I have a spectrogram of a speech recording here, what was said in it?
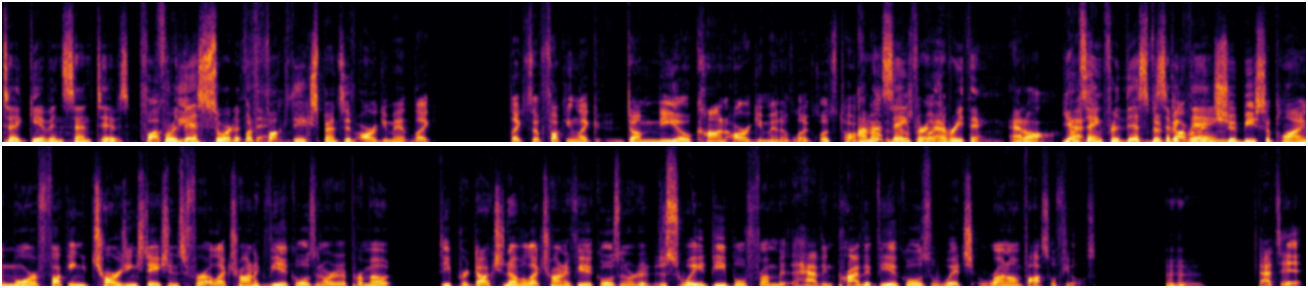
to give incentives Fuck for the- this sort of But thing? fuck the expensive argument, like, like the fucking like dumb neocon argument of like, let's talk. About. I'm not saying for budget. everything at all. I'm saying for this specific The government thing. should be supplying more fucking charging stations for electronic vehicles in order to promote the production of electronic vehicles in order to dissuade people from having private vehicles which run on fossil fuels. Mm-hmm. That's it.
